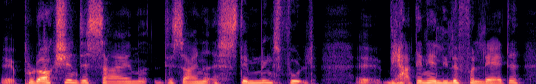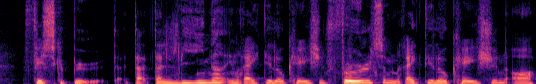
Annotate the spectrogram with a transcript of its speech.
Øh, production designet, designet er stemningsfuldt. Øh, vi har den her lille forladte fiskeby, der, der ligner en rigtig location, føles som en rigtig location, og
